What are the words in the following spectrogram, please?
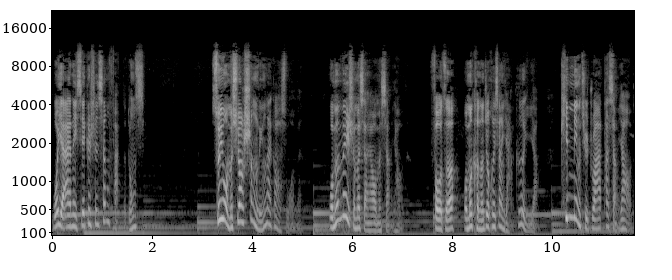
我也爱那些跟神相反的东西。”所以，我们需要圣灵来告诉我们，我们为什么想要我们想要的，否则我们可能就会像雅各一样，拼命去抓他想要的，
